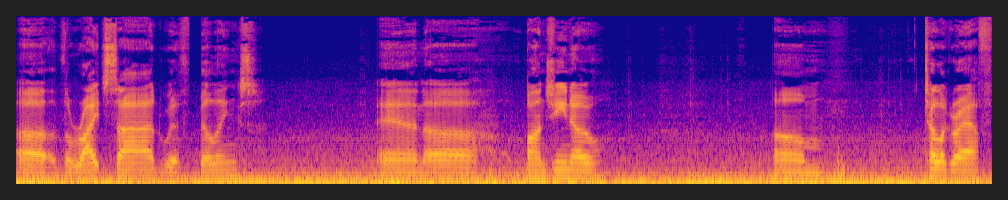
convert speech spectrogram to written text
uh, the right side with Billings and uh, Bongino, um, Telegraph,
